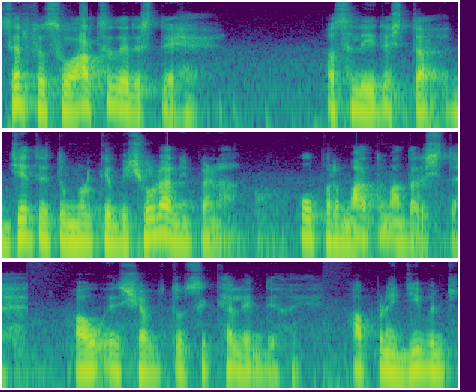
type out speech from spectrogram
ਸਿਰਫ ਸਵਾਰਥ ਦੇ ਰਿਸ਼ਤੇ ਹੈ। ਅਸਲੀ ਰਿਸ਼ਤਾ ਜਿਹਦੇ ਤੋਂ ਮੁੜ ਕੇ ਵਿਛੋੜਾ ਨਹੀਂ ਪੈਣਾ, ਉਹ ਪਰਮਾਤਮਾ ਦਾ ਰਿਸ਼ਤਾ ਹੈ। ਆਓ ਇਸ ਸ਼ਬਦ ਤੋਂ ਸਿੱਖਿਆ ਲੈਂਦੇ ਹੋਏ ਆਪਣੇ ਜੀਵਨ 'ਚ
